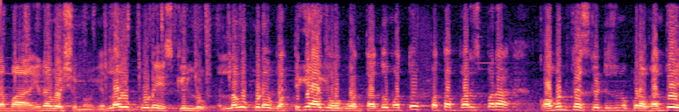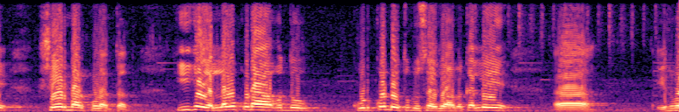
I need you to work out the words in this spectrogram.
ನಮ್ಮ ಇನೋವೇಷನ್ನು ಎಲ್ಲವೂ ಕೂಡ ಈ ಸ್ಕಿಲ್ಲು ಎಲ್ಲವೂ ಕೂಡ ಒಟ್ಟಿಗೆ ಆಗಿ ಹೋಗುವಂಥದ್ದು ಮತ್ತು ಪತ, ಪರಸ್ಪರ ಕಾಮನ್ ಫೆಸಿಲಿಟೀಸನ್ನು ಕೂಡ ಹೊಂದಿ ಶೇರ್ ಮಾಡ್ಕೊಳ್ಳೋಂಥದ್ದು ಹೀಗೆ ಎಲ್ಲವೂ ಕೂಡ ಒಂದು ಕೂಡ್ಕೊಂಡು ತುಂಬ ಸಹ ಇದು ಆಗಬೇಕು. ಅಲ್ಲಿ ಇನ್ವ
